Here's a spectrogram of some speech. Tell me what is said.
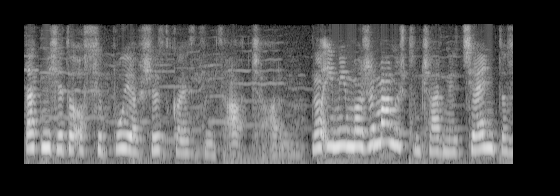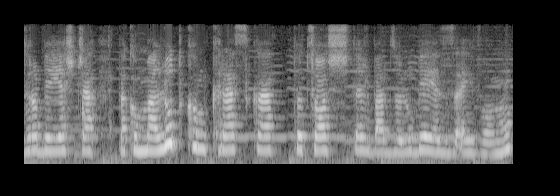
tak mi się to osypuje wszystko, jestem cała czarna. No i mimo, że mam już ten czarny cień, to zrobię jeszcze taką malutką kreskę, to coś też bardzo lubię, jest z Avonu.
